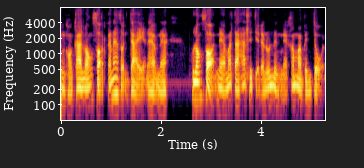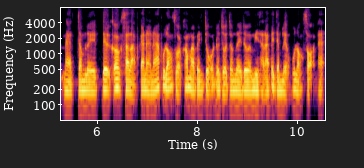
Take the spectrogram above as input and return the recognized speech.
ลของการร้องสอดก็น่าสนใจนะครับนะผู้ร้องสอดเนี่ยมาตรา 57 อนุหนึ่งเนี่ยเข้ามาเป็นโจทย์นะจำเลยเดก็สลับกันนะนะผู้ร้องสอดเข้ามาเป็นโจทย์โดยโจทย์จำเลยโดยมีฐานะเป็นจำเลยของผู้ร้องสอดนะ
